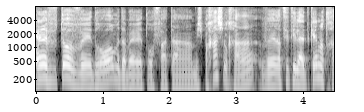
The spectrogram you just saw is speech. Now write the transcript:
ערב טוב, דרור, מדברת רופאת המשפחה שלך, ורציתי לעדכן אותך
